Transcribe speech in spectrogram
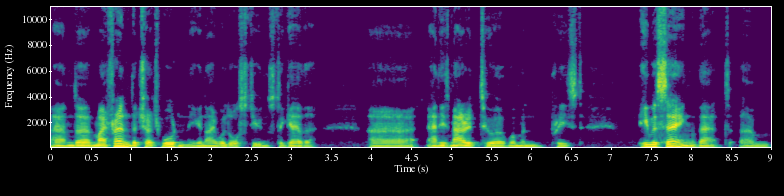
And uh, my friend, the church warden, he and I were law students together, uh, and he's married to a woman priest. He was saying that, um,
